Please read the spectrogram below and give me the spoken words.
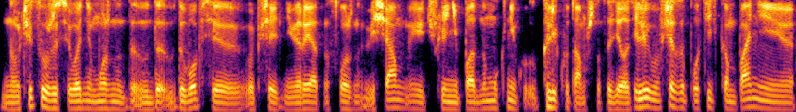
Научиться уже сегодня можно в DevOps вообще невероятно сложным вещам и чуть ли не по одному книку, клику там что-то делать. Или вообще заплатить компании,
